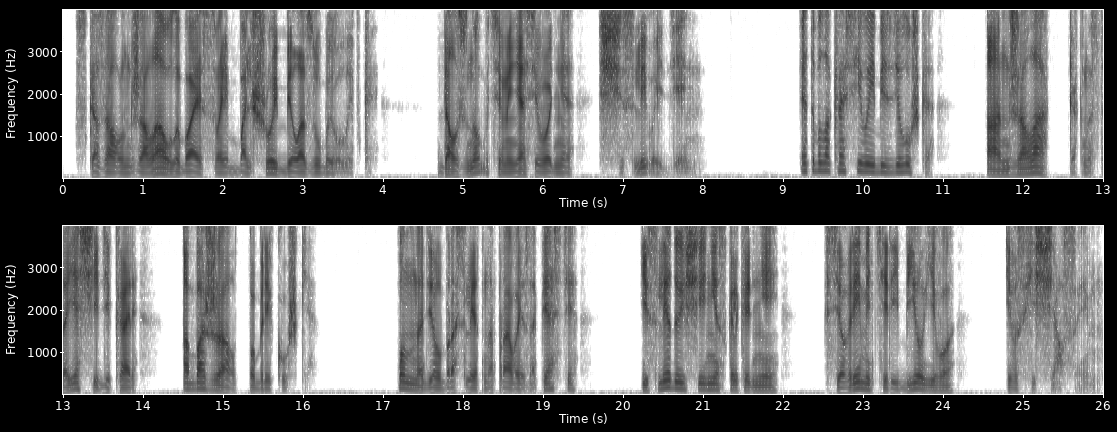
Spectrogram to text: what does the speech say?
— сказал он Джала, улыбаясь своей большой белозубой улыбкой, «должно быть у меня сегодня счастливый день». Это была красивая безделушка, а Анджала, как настоящий дикарь, обожал побрякушки. Он надел браслет на правое запястье и следующие несколько дней все время теребил его и восхищался им.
